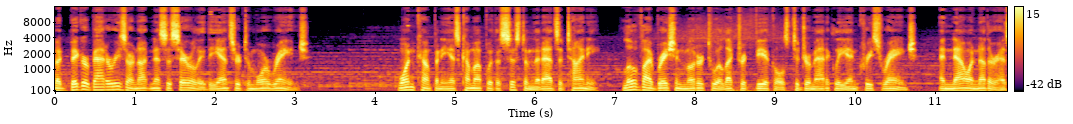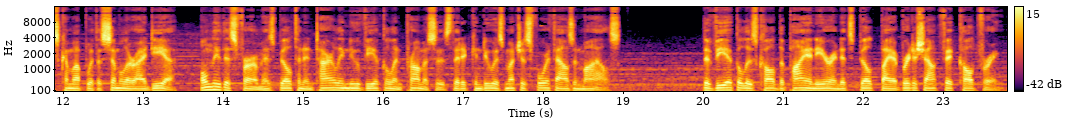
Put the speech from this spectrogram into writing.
But bigger batteries are not necessarily the answer to more range. One company has come up with a system that adds a tiny, low vibration motor to electric vehicles to dramatically increase range, and now another has come up with a similar idea, only this firm has built an entirely new vehicle and promises that it can do as much as 4,000 miles. The vehicle is called the Pioneer and it's built by a British outfit called Fering.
